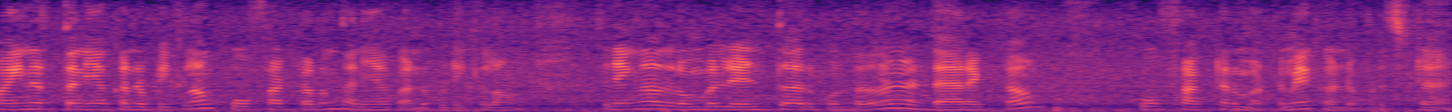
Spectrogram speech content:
மைனர் தனியாக கண்டுபிடிக்கலாம் கோஃபேக்டரும் தனியாக கண்டுபிடிக்கலாம். சரிங்களா? அது ரொம்ப லென்த்தாக இருக்குன்றதால நான் டேரெக்டாக கோஃபேக்டர் மட்டுமே கண்டுபிடிச்சிட்டேன்.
